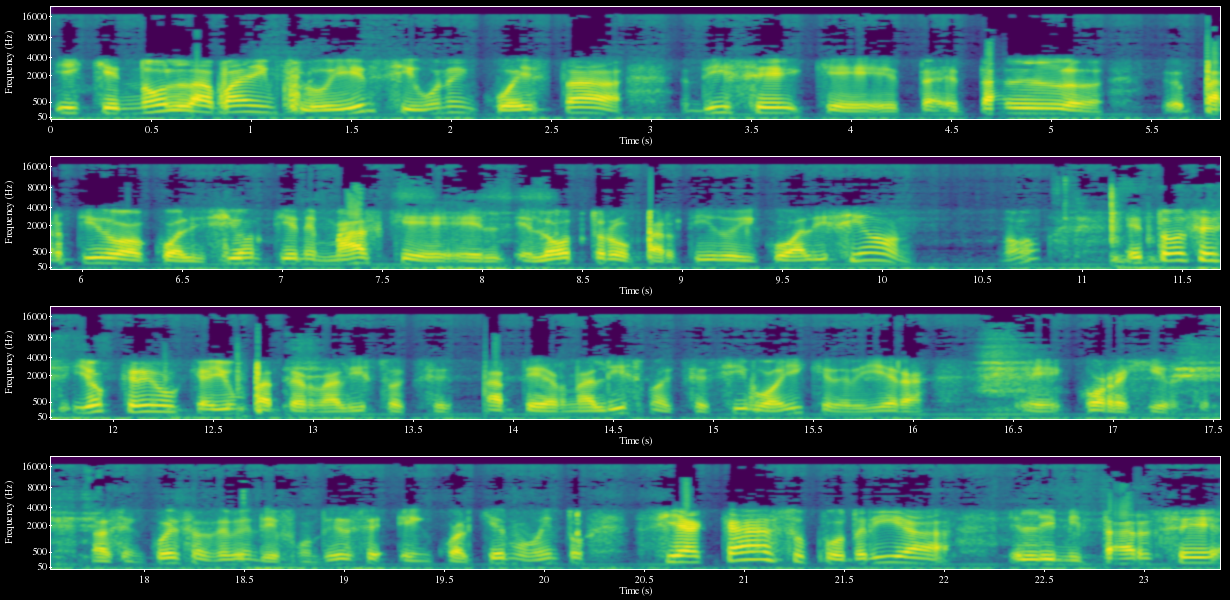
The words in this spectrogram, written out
y que no la va a influir si una encuesta dice que tal partido o coalición tiene más que el, el otro partido y coalición. ¿No? Entonces yo creo que hay un paternalismo, paternalismo excesivo ahí que debiera eh, corregirse. Las encuestas deben difundirse en cualquier momento, si acaso podría limitarse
